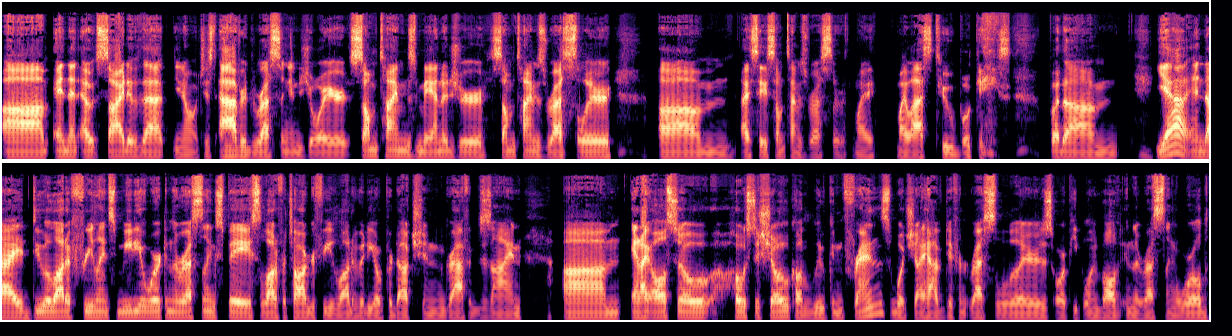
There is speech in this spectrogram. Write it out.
um, and then outside of that, you know, just avid wrestling enjoyer. Sometimes manager, sometimes wrestler. Um, I say sometimes wrestler with my my last two bookings, but um, yeah, and I do a lot of freelance media work in the wrestling space, a lot of photography, a lot of video production, graphic design. Um, and I also host a show called Luke and Friends, which I have different wrestlers or people involved in the wrestling world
